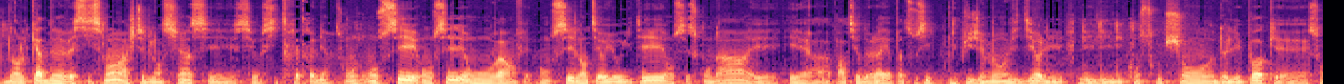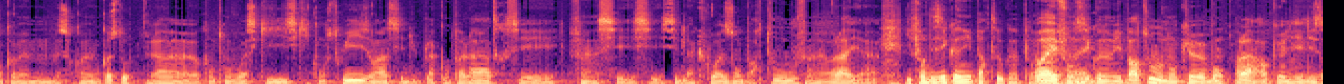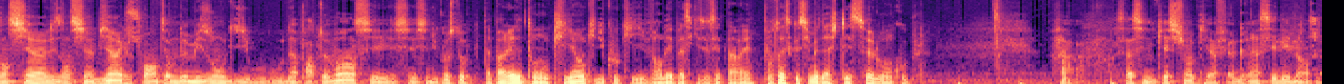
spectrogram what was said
dans le cadre de l'investissement, acheter de l'ancien, c'est aussi très très bien. On, sait, on sait où on va en fait. On sait l'antériorité, on sait ce qu'on a, et, à partir de là, il n'y a pas de souci. Et puis j'ai même envie de dire, les, les, les constructions de l'époque, elles sont quand même, sont quand même costauds. Là, euh, quand on voit ce qu'ils ce qu'ils construisent, voilà, c'est du placo-palâtre, c'est, enfin, c'est de la cloison partout. Enfin voilà, y a... ils font des économies partout quoi. ouais, ils font des économies partout. Donc euh, bon, voilà. Alors que les, les anciens, les anciens biens, que ce soit en termes de maison ou d'appartement c'est du costaud. T'as parlé de ton client qui du coup qui vendait parce qu'il se séparait. Pour toi, est-ce que c'est mieux d'acheter seul ou en couple? Ah, Ça, c'est une question qui va faire grincer les dents.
